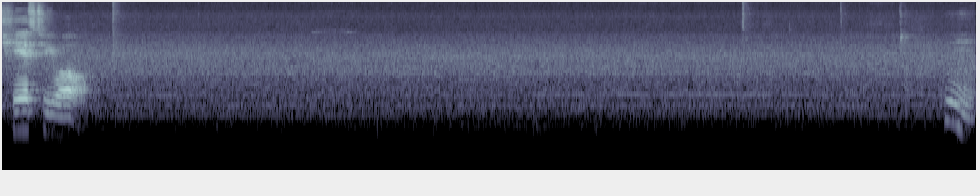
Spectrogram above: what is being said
Cheers to you all. Hmm.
